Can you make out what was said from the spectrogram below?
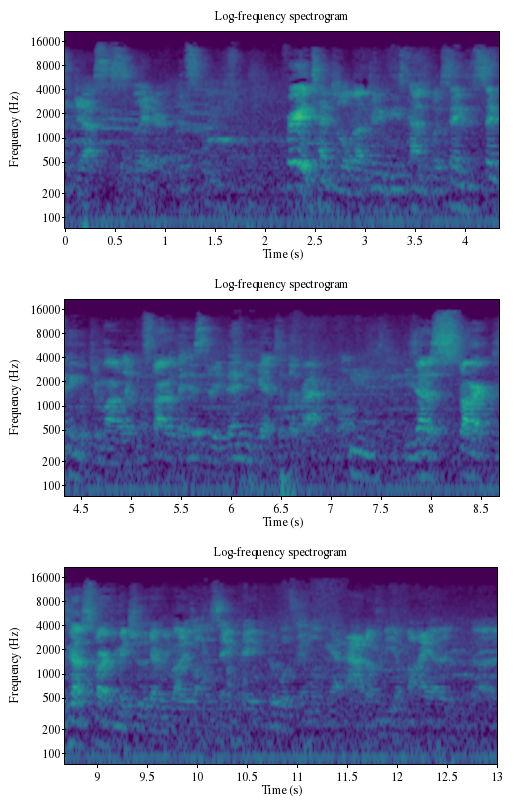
suggests later. It's very intentional about doing these kinds of books. Same, same thing with Jemar. Like you start with the history, then you get to the practical. Mm. He's got to start. He's got to start to make sure that everybody's on the same page biblically, and looking at Adam, Nehemiah, uh,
